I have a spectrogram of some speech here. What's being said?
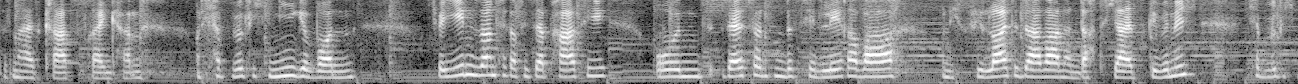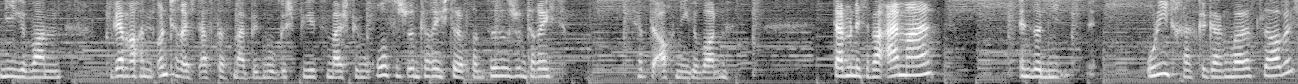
dass man halt gratis rein kann. Und ich habe wirklich nie gewonnen. Ich war jeden Sonntag auf dieser Party und selbst wenn es ein bisschen leerer war und nicht so viele Leute da waren, dann dachte ich, ja, jetzt gewinne ich. Ich habe wirklich nie gewonnen. Wir haben auch in Unterricht öfters mal Bingo gespielt, zum Beispiel im Russischunterricht oder Französischunterricht. Ich habe da auch nie gewonnen. Dann bin ich aber einmal in so einen Unitreff gegangen, war das, glaube ich.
